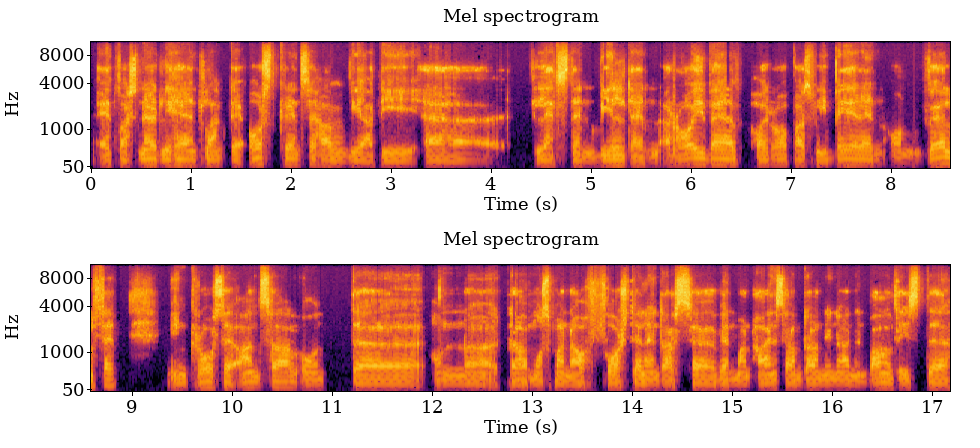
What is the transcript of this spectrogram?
etwas nördlicher entlang der Ostgrenze haben wir die äh, letzten wilden Räuber Europas wie Bären und Wölfe in großer Anzahl und äh, und äh, da muss man auch vorstellen, dass äh, wenn man einsam dann in einem Wald ist, äh,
